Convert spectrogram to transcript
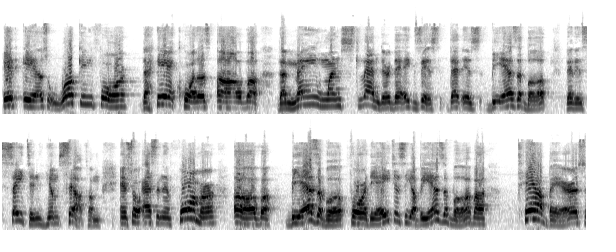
It is working for the headquarters of uh, the main one slander that exists, that is Beelzebub, that is Satan himself. Um, and so as an informer of uh, Beelzebub, for the agency of Beelzebub, uh, talebearers,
